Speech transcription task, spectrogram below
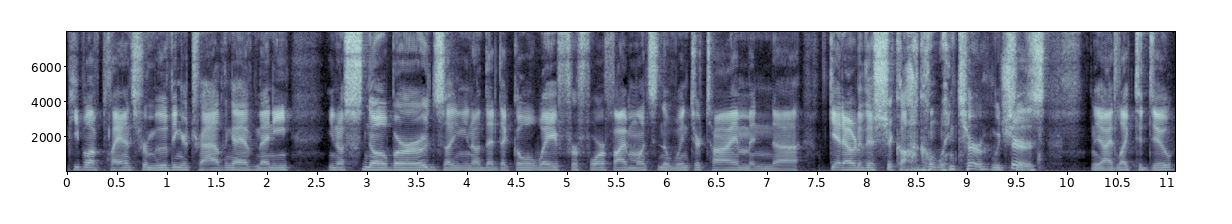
people have plans for moving or traveling. I have many, you know, snowbirds, uh, you know, that, that go away for four or five months in the wintertime and uh, get out of the Chicago winter, which sure. is, yeah, I'd like to do.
